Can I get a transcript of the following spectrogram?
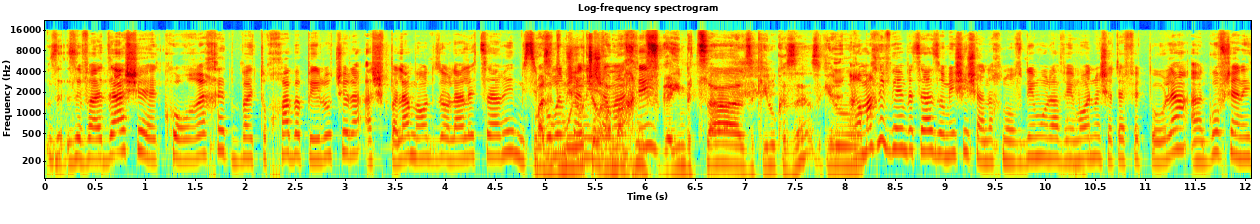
זו ועדה שכורכת בתוכה בפעילות שלה השפלה מאוד גדולה לצערי, מה זה מסיפורים שאני דמויות של שמעתי. רמ"ח נפגעים בצה"ל, זה כאילו כזה? זה כאילו... רמ"ח נפגעים בצה"ל זו מישהי שאנחנו עובדים מולה והיא מאוד משתפת פעולה. הגוף שאני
